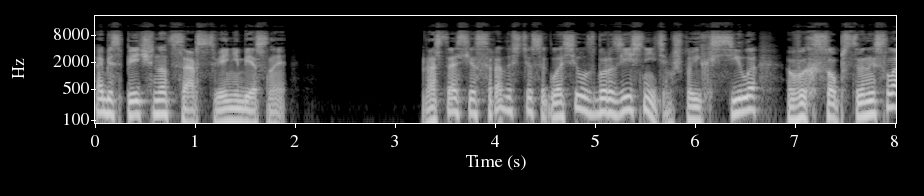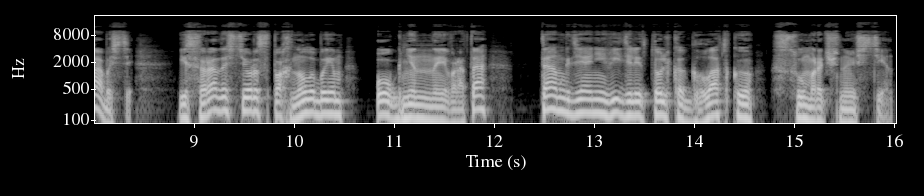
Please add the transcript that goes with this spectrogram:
обеспечено Царствие Небесное. Настасья с радостью согласилась бы разъяснить им, что их сила в их собственной слабости, и с радостью распахнула бы им огненные врата там, где они видели только гладкую сумрачную стену.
